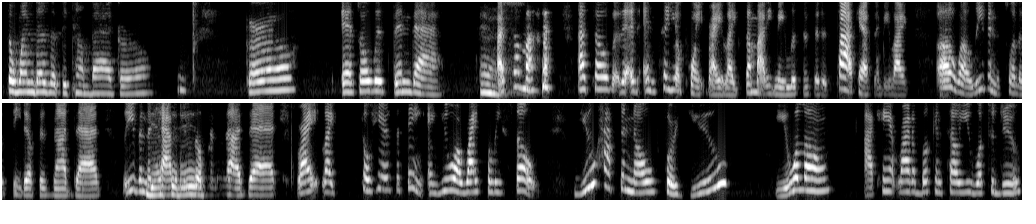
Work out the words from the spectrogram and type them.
So when does it become bad, girl? Girl, it's always been bad. Mm. I tell my, I tell, and, and to your point, right? Like somebody may listen to this podcast and be like, "Oh, well, leaving the toilet seat up is not bad. Leaving the yes, cabinet up is not bad, right?" Like, so here's the thing, and you are rightfully so. You have to know for you, you alone. I can't write a book and tell you what to do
